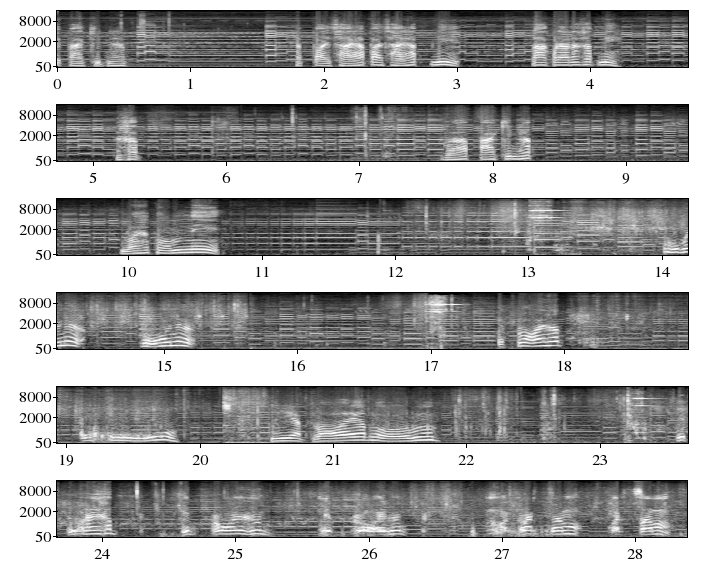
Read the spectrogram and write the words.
ให้ปลากินนะครับครับปล่อยสายครับปล่อยสายครับนี่ลากไปแล้วนะครับนี่นะครับดูครับปลากินครับร้อยครับผมนี่โอ้ไหมเนี่ยโอ้ไหมเนี่ยเรียบร้อยครับโอ้โหเรียบร้อยครับผมเรียบร้อยครับเรียบร้อยครับเรียบร้อยครับวดวัดซ้ำวัดซ้ำ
